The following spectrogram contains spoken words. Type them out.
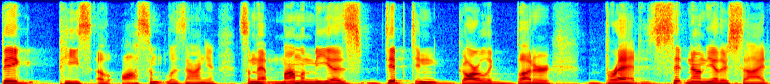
Big piece of awesome lasagna. Some of that Mamma Mia's dipped in garlic butter bread sitting on the other side.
